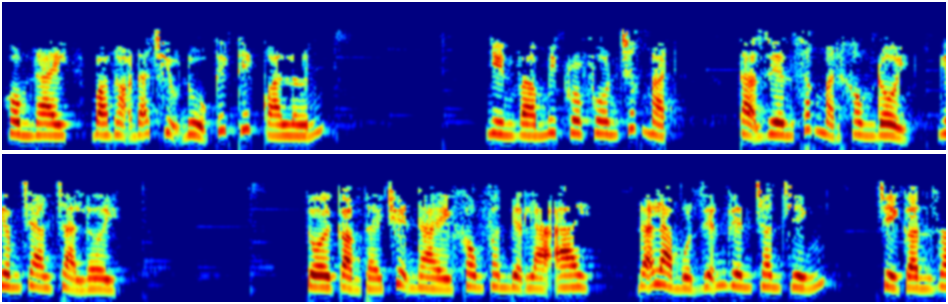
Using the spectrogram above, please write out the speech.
Hôm nay, bọn họ đã chịu đủ kích thích quá lớn. Nhìn vào microphone trước mặt, Tạ Duyên sắc mặt không đổi, nghiêm trang trả lời. Tôi cảm thấy chuyện này không phân biệt là ai, đã là một diễn viên chân chính, chỉ cần do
